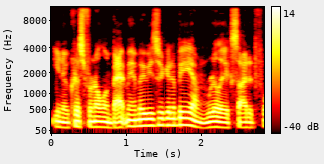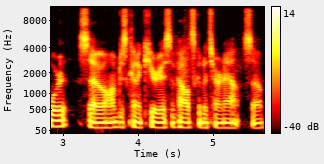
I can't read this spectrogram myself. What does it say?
you know Christopher Nolan Batman movies are going to be. I'm really excited for it, so I'm just kind of curious of how it's going to turn out. So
